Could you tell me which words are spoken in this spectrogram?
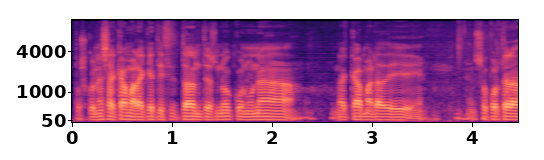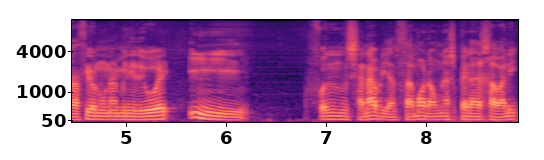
pues con esa cámara que te he antes, ¿no? Con una, una cámara de soporte de grabación, una mini DV y fue en Sanabria, en Zamora, una espera de jabalí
